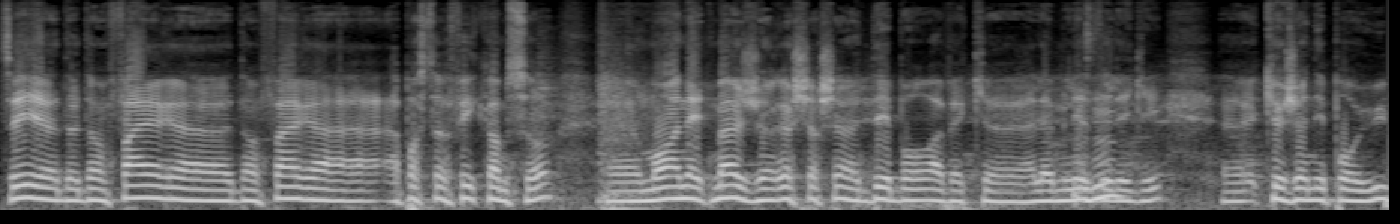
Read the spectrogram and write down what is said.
sais, euh, de, de me faire, euh, de me faire euh, apostropher comme ça. Moi, honnêtement, je recherchais un débat avec la ministre déléguée euh, que je n'ai pas eu,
